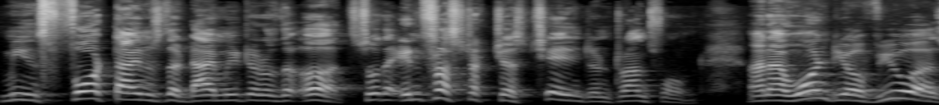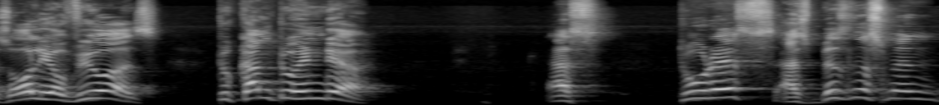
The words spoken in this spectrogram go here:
means four times the diameter of the earth. So the infrastructure has changed and transformed. And I want your viewers, all your viewers, to come to India as tourists, as businessmen,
